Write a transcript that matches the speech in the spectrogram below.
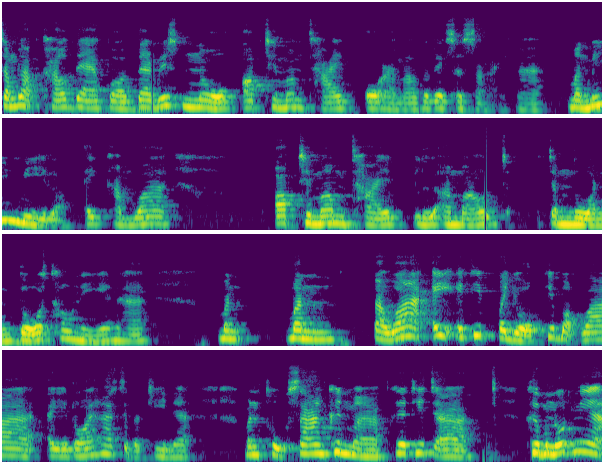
สำหรับเขา therefore there is no optimum type or amount of exercise นะมันไม่มีหรอกไอ้คำว่า optimum type หรือ amount จำนวนโดสเท่านี้นะคะมันมันแต่ว่าไอ้ไอ้ที่ประโยคที่บอกว่าไอ้ร้อยห้าสิบนาทีเนี่ยมันถูกสร้างขึ้นมาเพื่อที่จะ คือมนุษย์เนี่ย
